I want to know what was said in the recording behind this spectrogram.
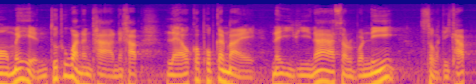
มองไม่เห็นทุกๆวันอังคารนะครับ แล้วก็พบกันใหม่ใน EP หน้าสำหรับวันนี้ สวัสดีครับ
